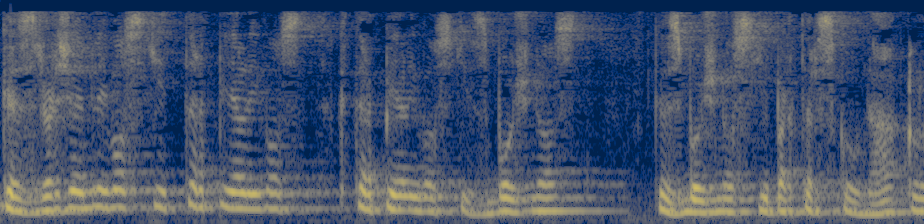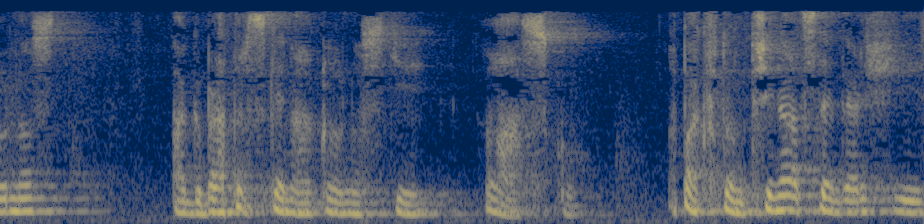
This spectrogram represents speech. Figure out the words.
ke zdrženlivosti trpělivost, k trpělivosti zbožnost, ke zbožnosti bratrskou náklonnost a k bratrské náklonnosti lásku. A pak v tom třináctém verši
